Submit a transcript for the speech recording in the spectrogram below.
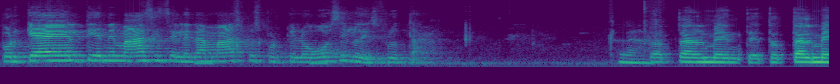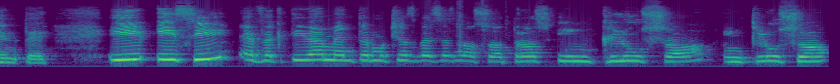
porque a él tiene más y se le da más? Pues porque lo goza y lo disfruta. Totalmente, totalmente. Y, y, sí, efectivamente, muchas veces nosotros incluso, incluso,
